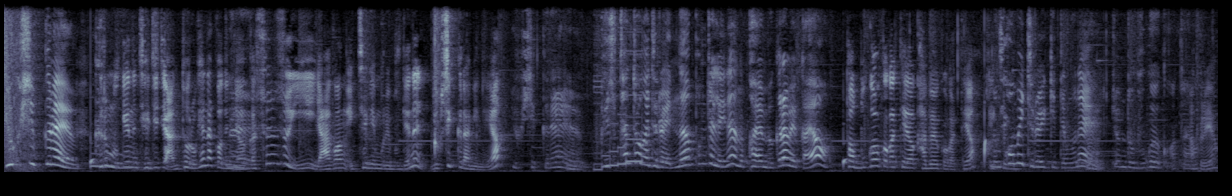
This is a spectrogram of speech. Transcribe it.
60g. 그런 무게는 재지지 않도록 해놨거든요. 네. 그러니까 순수 이 야광 액체 괴물의 무게는 60g이네요. 60g. 음. 비슷한 통에 들어있는 폼 젤리는 과연 몇 g일까요? 더 무거울 것 같아요? 가벼울 것 같아요? 저는 액체 폼이 들어있기 때문에 음. 좀더 무거울 것 같아요. 아 그래요?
